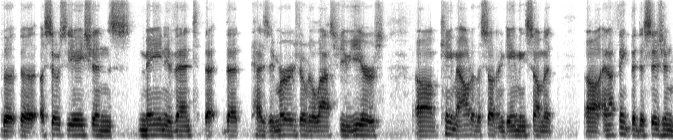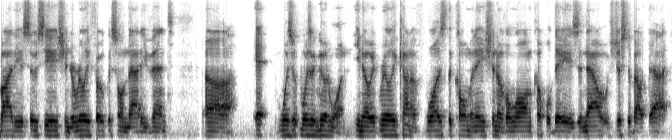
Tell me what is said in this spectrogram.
the the association's main event that that has emerged over the last few years um, came out of the Southern Gaming Summit, uh, and I think the decision by the association to really focus on that event uh, it was was a good one. You know, it really kind of was the culmination of a long couple days, and now it was just about that.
